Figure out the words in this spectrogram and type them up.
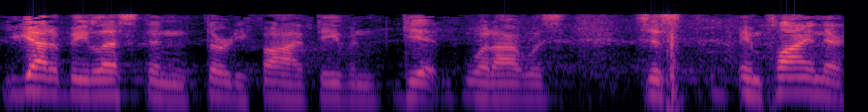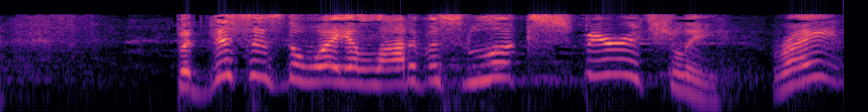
you got to be less than 35 to even get what I was just implying there. But this is the way a lot of us look spiritually, right?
